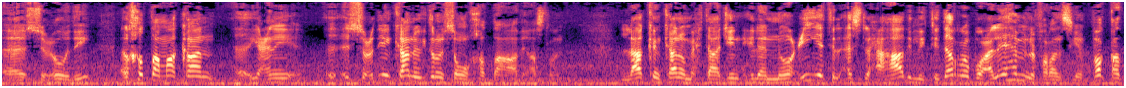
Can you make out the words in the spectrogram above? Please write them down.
آه، سعودي. الخطة ما كان آه، يعني السعوديين كانوا يقدرون يسوون الخطة هذه أصلا. لكن كانوا محتاجين إلى نوعية الأسلحة هذه اللي تدربوا عليها من الفرنسيين. فقط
